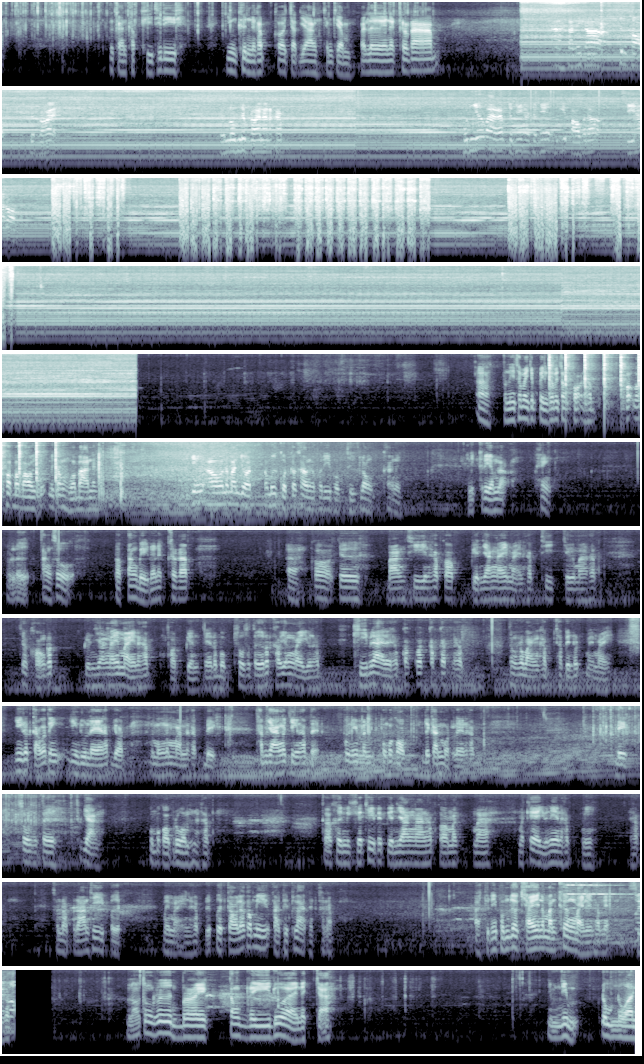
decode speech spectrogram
เพื่อการขับขี่ที่ดียิ่งขึ้นนะครับ ก็จัดยางแจ่มๆไปเลยนะครับอ่าตอนนี้ก็ขึ้นขอบเรียบร้อยเป็นลมเรียบร้อยแล้วนะครับฝุ่นเยอะมากครับจุดนี้ครับจุดนี้เมื่อกี้เป่าไปแล้วสี่ห้ารอบ อ่าตรงนี้ถ้าไม่จำเป็นก็ไม่ต้องเคาะนะครับเคาะก็เคาะเบาๆไม่ต้องหัวบานนะครับ จริงๆเอาน้ำมันหยดเอามือกดก็เข้านะครับพอดีผมถือกล้องข้างหนึ่งอันนี้เกรียมละแห้งเลอร์ตั้งโซ่ปรับตั้งเบรกด้วนะครับอ่าก็เจอบางทีนะครับ ก็เปลี่ยนยางในใหม่นะครับ ที่เจอมาครับ เจ้าของรถเปลี่ยนยางในใหม่นะครับ ถอดเปลี่ยนแต่ระบบโซสเตอร์รถเขายังใหม่อยู่นะครับขี่ไม่ได้เลยครับก๊อกก๊อกก๊อกก๊อกนะครับ ต้องระวังครับ ถ้าเป็นรถใหม่ ๆ ยิ่งรถเก่าก็ต้องยิ่งดูแลครับหยอดน้ำมงน้ำมันนะครับเบรกทำยางก็จริงครับ แต่พวกนี้มันองค์ประกอบด้วยกันหมดเลยนะครับเบรกโซ่สเตอร์ทุกอย่างองค์ประกอบรวมนะครับ ก็เคยมีเคสที่ไปเปลี่ยนยางมานะครับ ก็มามามาแก้อยู่นี่นะครับมีนะครับสำหรับร้านที่เปิดใหม่ๆนะครับ หรือเปิดเก่าแล้วก็มีโอกาสผิดพลาดนะครับ อะจุดนี้ผมเลือกใช้น้ำมันเครื่องใหม่เลยครับเนี่ยสีฟ้าล้อต้องรื่นเบรกต้องดีด้วยนะจ๊ะ นิ่มๆนุ่มนวล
